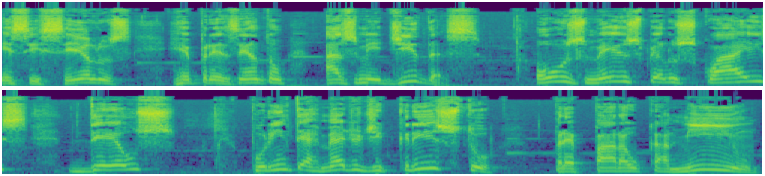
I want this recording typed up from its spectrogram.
Esses selos representam as medidas ou os meios pelos quais Deus, por intermédio de Cristo, prepara o caminho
